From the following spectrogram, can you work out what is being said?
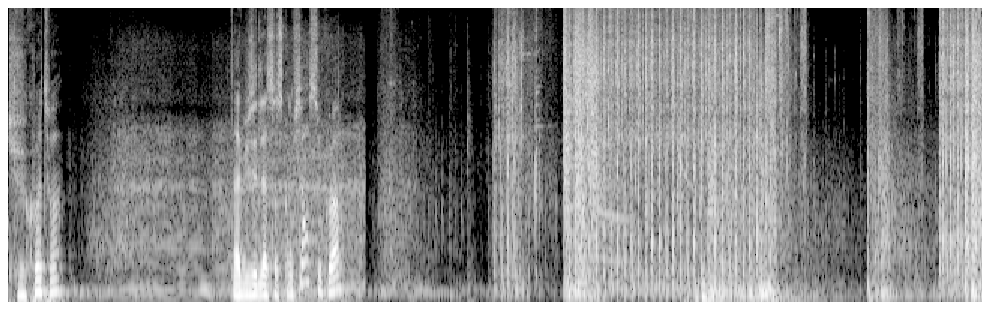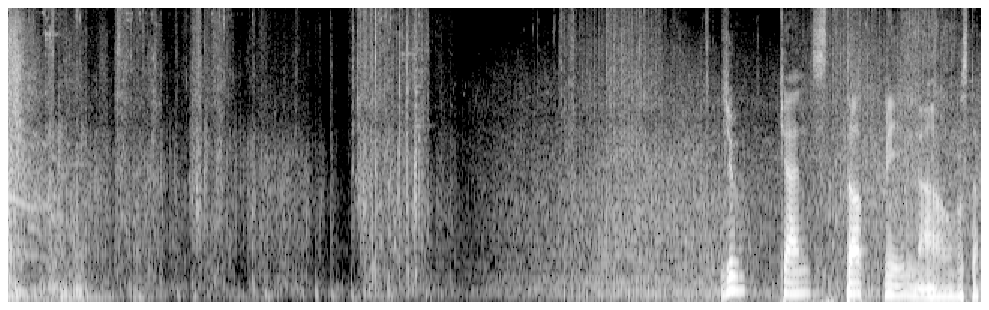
Tu veux quoi toi? T'as abusé de la sauce confiance ou quoi? You can't stop me now, stop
